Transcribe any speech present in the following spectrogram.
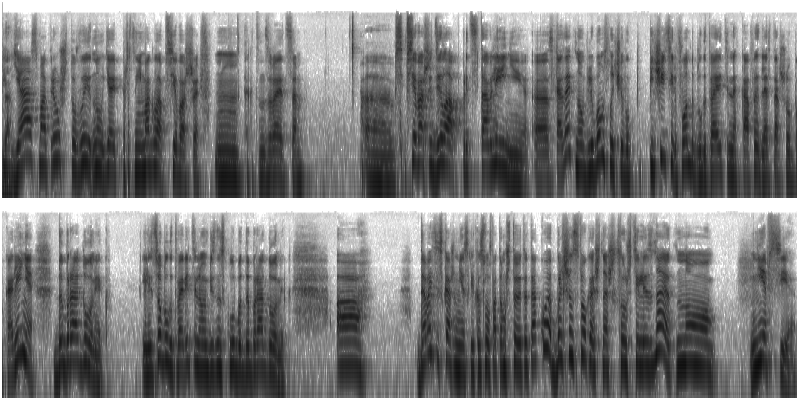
Да. Я смотрю, что вы, ну, я просто не могла все ваши, как это называется, все ваши дела в представлении э, сказать, но в любом случае вы попечитель фонда благотворительных кафе для старшего поколения «Добродомик» и лицо благотворительного бизнес-клуба «Добродомик». А, давайте скажем несколько слов о том, что это такое. Большинство, конечно, наших слушателей знают, но не все.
